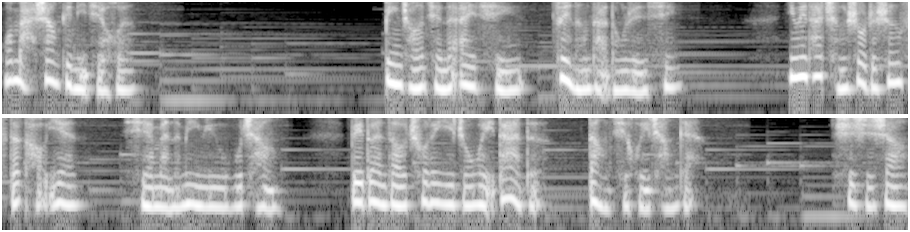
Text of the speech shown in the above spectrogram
我马上跟你结婚。”病床前的爱情最能打动人心，因为他承受着生死的考验，写满了命运无常。被锻造出了一种伟大的荡气回肠感。事实上，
